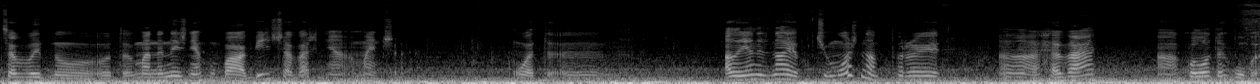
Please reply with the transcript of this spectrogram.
це видно. От, у мене нижня губа більша, верхня менша. От, е, але я не знаю, чи можна при е, ГВ е, колоти губи.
